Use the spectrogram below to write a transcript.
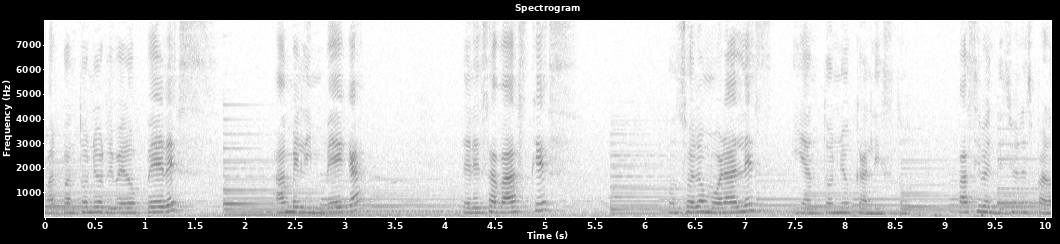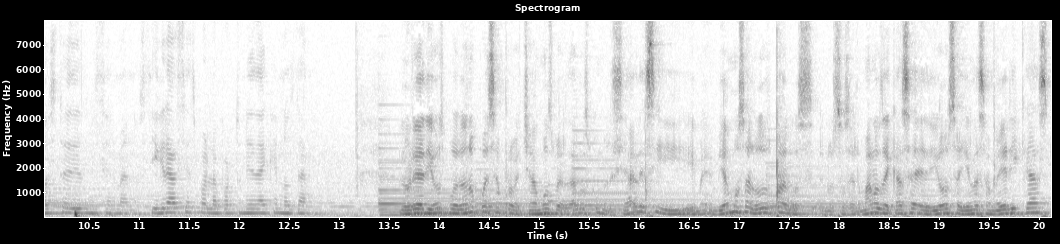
Marco Antonio Rivero Pérez, Amelín Vega, Teresa Vázquez, Consuelo Morales y Antonio Calisto. Paz y bendiciones para ustedes, mis hermanos. Y gracias por la oportunidad que nos dan. Gloria a Dios. Pues bueno, pues aprovechamos, ¿verdad? Los comerciales y enviamos saludos para los, nuestros hermanos de Casa de Dios allá en las Américas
